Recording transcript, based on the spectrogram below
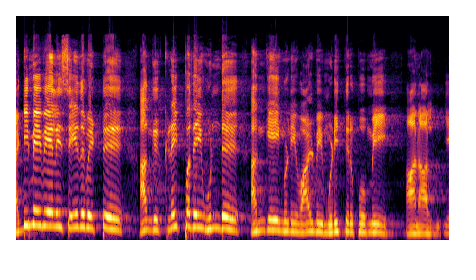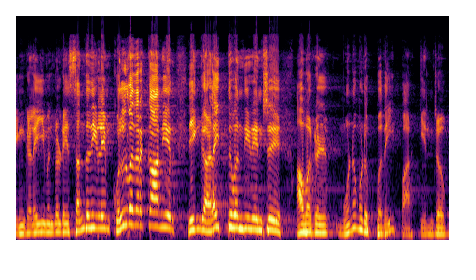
அடிமை வேலை செய்துவிட்டு அங்கு கிடைப்பதை உண்டு. அங்கே எங்களுடைய வாழ்வை முடித்திருப்போமே. ஆனால் எங்களையும் எங்களுடைய சந்ததிகளையும் கொல்வதற்காக நீர் இங்கு அழைத்து வந்தீர் என்று அவர்கள் முணுமுணுப்பதை பார்க்கின்றோம்.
